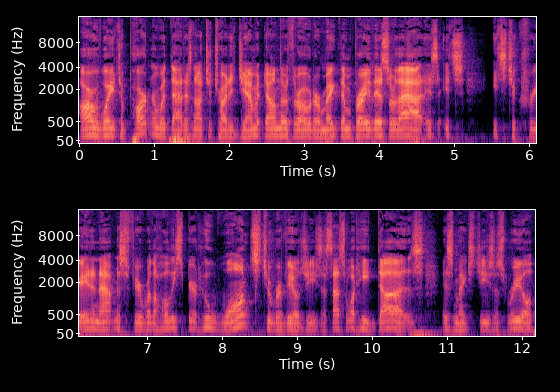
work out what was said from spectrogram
our way to partner with that is not to try to jam it down their throat or make them pray this or that. It's it's it's to create an atmosphere where the Holy Spirit, who wants to reveal Jesus, that's what He does, is makes Jesus real.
